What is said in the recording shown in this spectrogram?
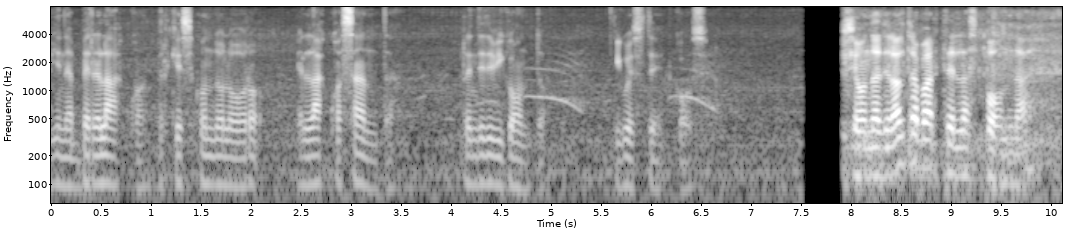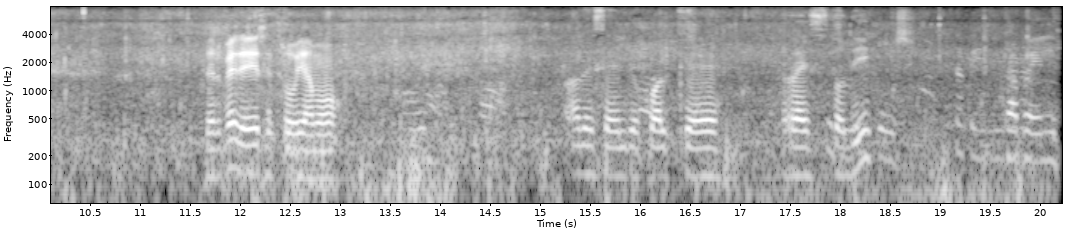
viene a bere l'acqua perché secondo loro è l'acqua santa. Rendetevi conto di queste cose siamo andati dall'altra parte della sponda per vedere se troviamo ad esempio qualche resto di capelli.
